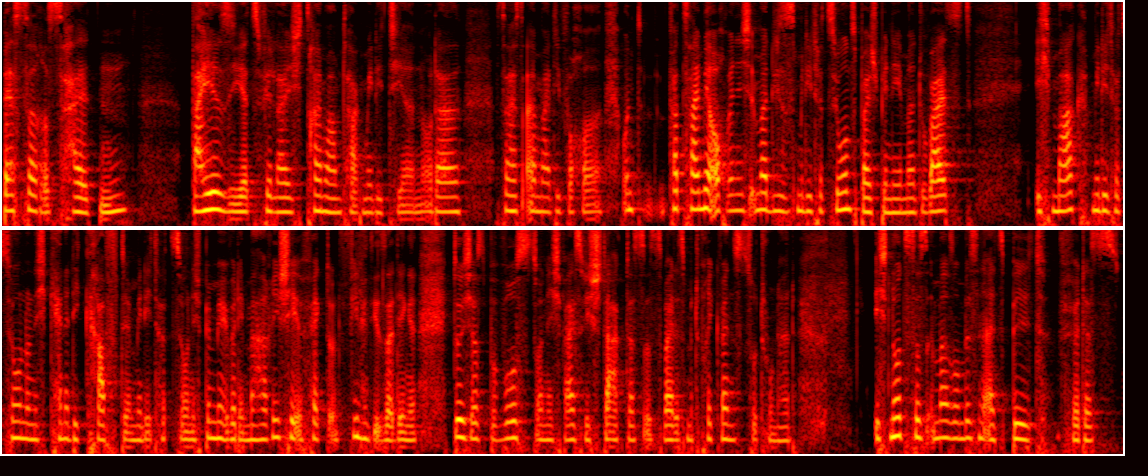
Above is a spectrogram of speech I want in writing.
Besseres halten, weil sie jetzt vielleicht dreimal am Tag meditieren oder sei es einmal die Woche. Und verzeih mir auch, wenn ich immer dieses Meditationsbeispiel nehme. Du weißt, ich mag Meditation und ich kenne die Kraft der Meditation. Ich bin mir über den Maharishi-Effekt und viele dieser Dinge durchaus bewusst und ich weiß, wie stark das ist, weil es mit Frequenz zu tun hat. Ich nutze das immer so ein bisschen als Bild für das,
